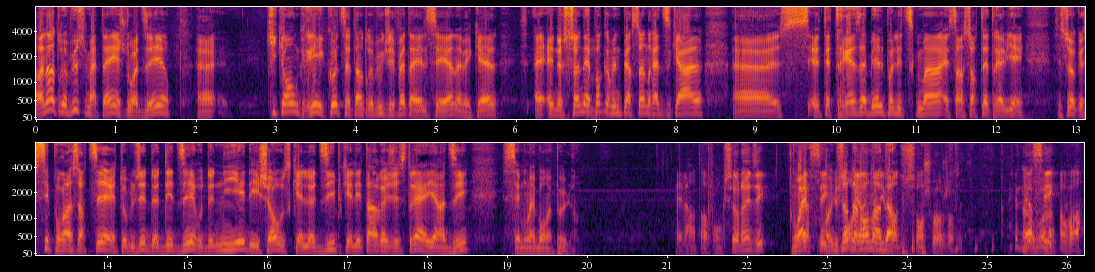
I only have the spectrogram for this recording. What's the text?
En entrevue ce matin, je dois dire, euh, quiconque réécoute cette entrevue que j'ai faite à LCN avec elle, elle, ne sonnait pas hmm. comme une personne radicale. Euh, elle était très habile politiquement. Elle s'en sortait très bien. C'est sûr que si pour en sortir, elle est obligée de dédire ou de nier des choses qu'elle a dit puis qu'elle est enregistrée ayant dit, c'est moins bon un peu. Là. Elle entre en fonction lundi. Oui, on lui souhaite un bon mandat. son choix aujourd'hui. Merci. Au revoir.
